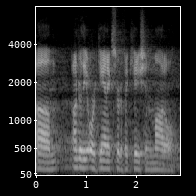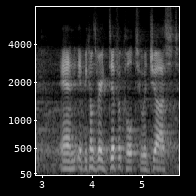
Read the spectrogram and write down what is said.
um, under the organic certification model. And it becomes very difficult to adjust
